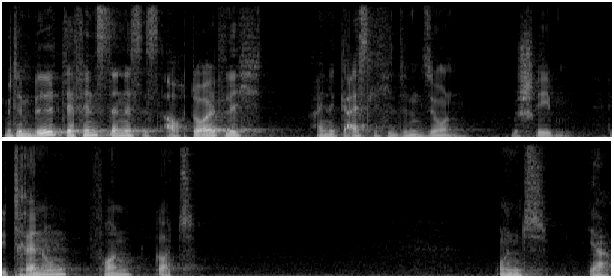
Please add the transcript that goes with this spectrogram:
Mit dem Bild der Finsternis ist auch deutlich eine geistliche Dimension beschrieben. Die Trennung von Gott. Und ja,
